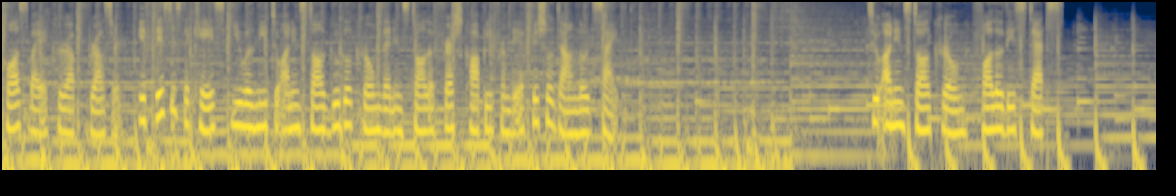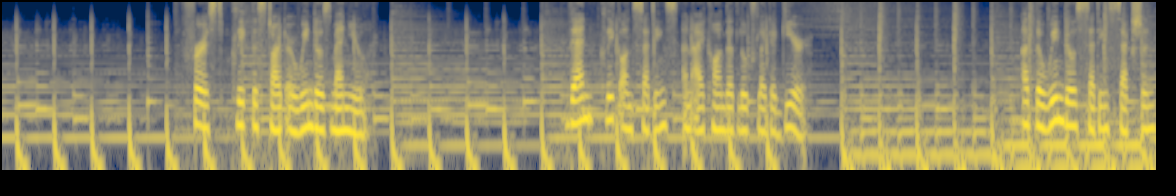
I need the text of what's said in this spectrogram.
caused by a corrupt browser. If this is the case, you will need to uninstall Google Chrome then install a fresh copy from the official download site. To uninstall Chrome, follow these steps. First, click the Start or Windows menu. Then, click on Settings, an icon that looks like a gear. At the Windows Settings section,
